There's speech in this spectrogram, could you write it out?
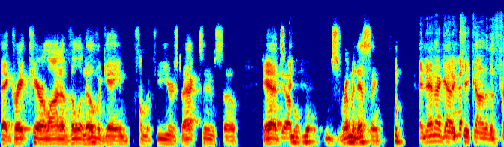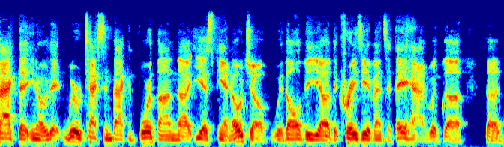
that great Carolina Villanova game from a few years back too. So yeah, it's yep. just reminiscing. and then I got a kick out of the fact that you know that we were texting back and forth on uh, ESPN Ocho with all the uh, the crazy events that they had with the the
